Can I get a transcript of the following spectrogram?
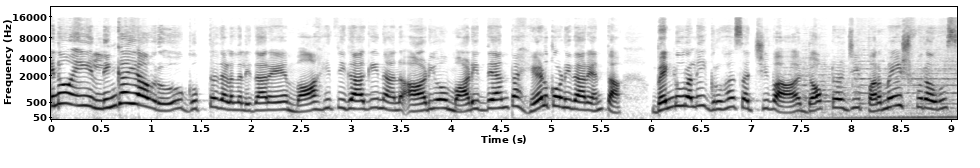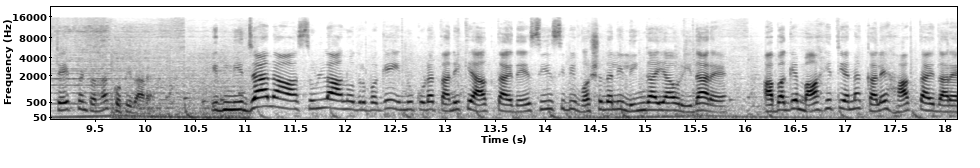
ಇನ್ನು ಈ ಲಿಂಗಯ್ಯ ಅವರು ಗುಪ್ತ ದಳದಲ್ಲಿದ್ದಾರೆ. ಮಾಹಿತಿಗಾಗಿ ನಾನು ಆಡಿಯೋ ಮಾಡಿದ್ದೆ ಅಂತ ಹೇಳ್ಕೊಂಡಿದ್ದಾರೆ ಅಂತ ಬೆಂಗಳೂರಲ್ಲಿ ಗೃಹ ಸಚಿವ ಡಾಕ್ಟರ್ ಜಿ ಪರಮೇಶ್ವರ್ ಅವರು ಸ್ಟೇಟ್ಮೆಂಟ್ ಅನ್ನ ಕೊಟ್ಟಿದ್ದಾರೆ. ಇದು ನಿಜಾನ ಸುಳ್ಳ ಅನ್ನೋದ್ರ ಬಗ್ಗೆ ಇನ್ನೂ ಕೂಡ ತನಿಖೆ ಆಗ್ತಾ ಇದೆ. ಸಿಸಿಬಿ ವಶದಲ್ಲಿ ಲಿಂಗಯ್ಯ ಅವರು ಇದ್ದಾರೆ. ಆ ಬಗ್ಗೆ ಮಾಹಿತಿಯನ್ನ ಕಲೆ ಹಾಕ್ತಾ ಇದ್ದಾರೆ.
